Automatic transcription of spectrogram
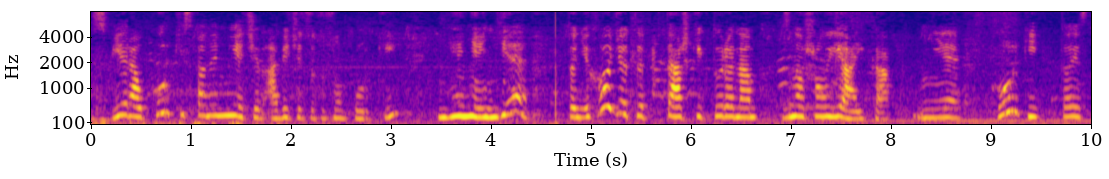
zbierał kurki z panem Mieciem. A wiecie, co to są kurki? Nie, nie, nie. To nie chodzi o te ptaszki, które nam znoszą jajka. Nie, kurki to jest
